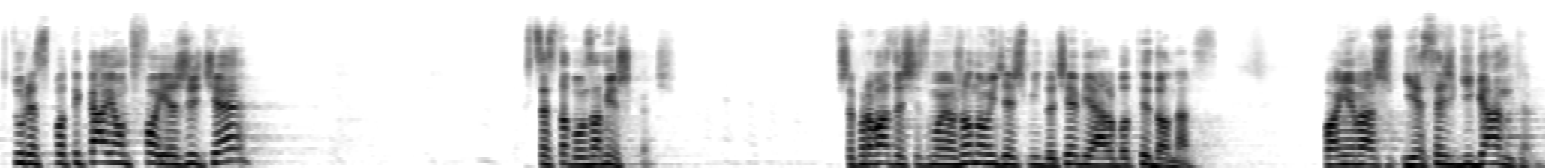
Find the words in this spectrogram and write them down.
które spotykają twoje życie, chcę z tobą zamieszkać. Przeprowadzę się z moją żoną i dziećmi do ciebie albo ty do nas ponieważ jesteś gigantem.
